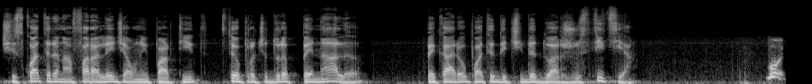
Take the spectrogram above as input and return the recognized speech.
și scoaterea în afara legii a unui partid este o procedură penală pe care o poate decide doar justiția. Bun.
